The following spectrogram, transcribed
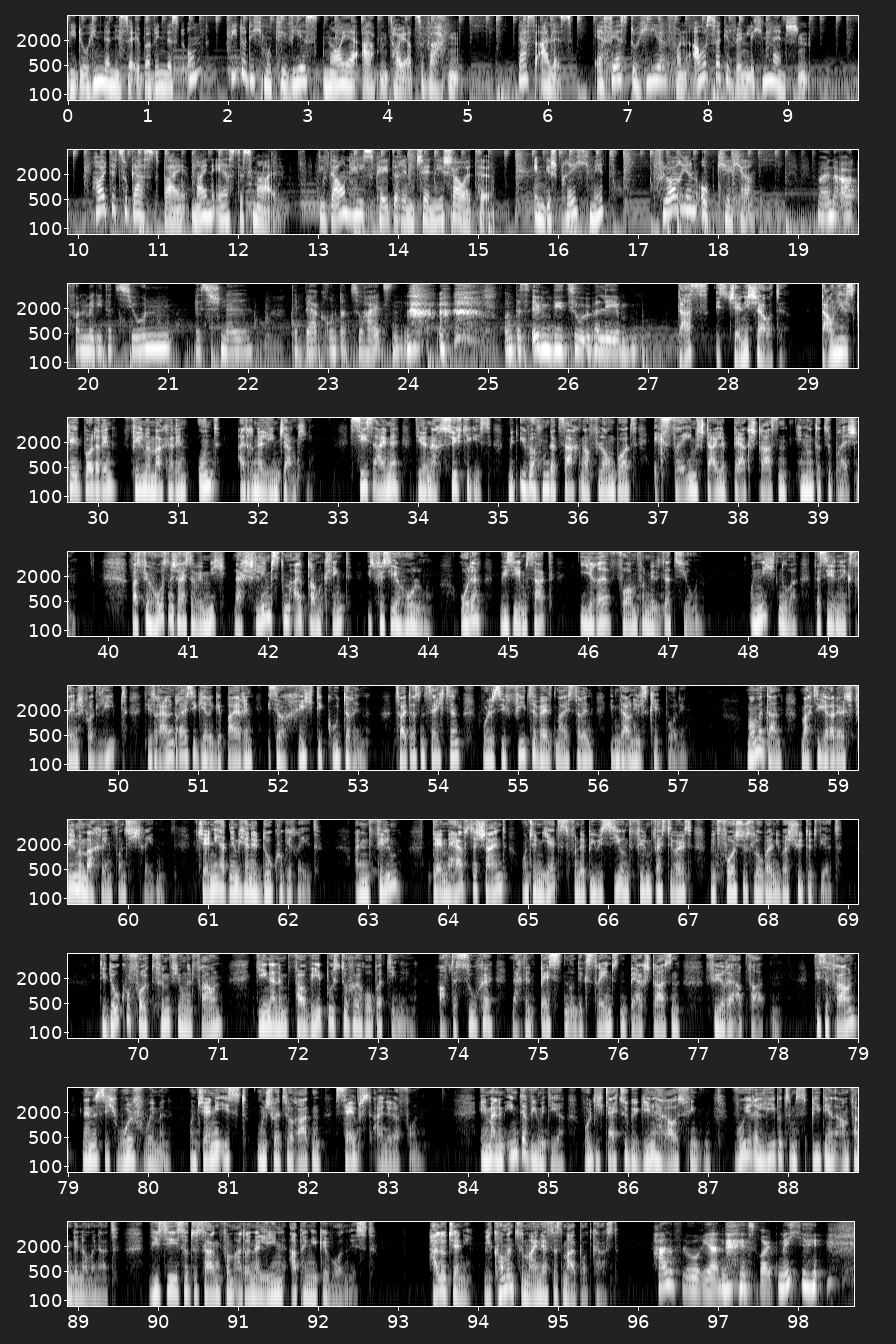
wie du Hindernisse überwindest und wie du dich motivierst, neue Abenteuer zu wagen. Das alles erfährst du hier von außergewöhnlichen Menschen. Heute zu Gast bei Mein erstes Mal die Downhill-Skaterin Jenny Schauerte. Im Gespräch mit Florian Obkircher. Meine Art von Meditation ist schnell den Berg runter zu heizen und das irgendwie zu überleben. Das ist Jenny Schauerte, Downhill-Skateboarderin, Filmemacherin und Adrenalin-Junkie. Sie ist eine, die danach süchtig ist, mit über 100 Sachen auf Longboards extrem steile Bergstraßen hinunter zu brechen. Was für Hosenscheißer wie mich nach schlimmstem Albtraum klingt, ist für sie Erholung. Oder, wie sie eben sagt, ihre Form von Meditation. Und nicht nur, dass sie den Extremsport liebt, die 33-jährige Bayerin ist auch richtig gut darin. 2016 wurde sie Vize-Weltmeisterin im Downhill-Skateboarding. Momentan macht sie gerade als Filmemacherin von sich reden. Jenny hat nämlich eine Doku gedreht. Einen Film, der im Herbst erscheint und schon jetzt von der BBC und Filmfestivals mit Vorschusslobern überschüttet wird. Die Doku folgt fünf jungen Frauen, die in einem VW-Bus durch Europa tingeln, auf der Suche nach den besten und extremsten Bergstraßen für ihre Abfahrten. Diese Frauen nennen sich Wolf Women und Jenny ist, unschwer zu erraten, selbst eine davon. In meinem Interview mit ihr wollte ich gleich zu Beginn herausfinden, wo ihre Liebe zum Speed ihren Anfang genommen hat, wie sie sozusagen vom Adrenalin abhängig geworden ist. Hallo Jenny, willkommen zu Mein erstes Mal Podcast. Hallo Florian, es freut mich.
